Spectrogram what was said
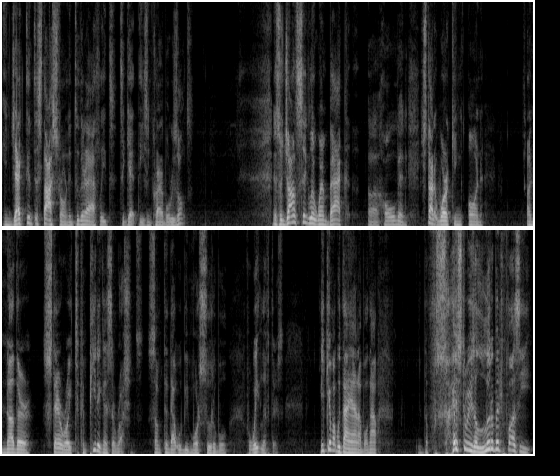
injecting testosterone into their athletes to get these incredible results. And so John Ziegler went back uh, home and he started working on another steroid to compete against the Russians, something that would be more suitable for weightlifters. He came up with Dianabol. Now, the history is a little bit fuzzy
